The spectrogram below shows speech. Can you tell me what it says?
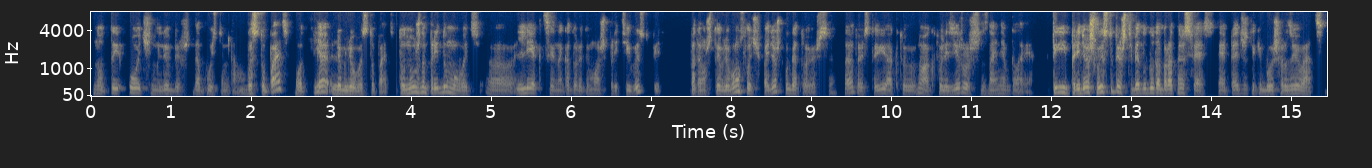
но ты очень любишь, допустим, там, выступать, вот я люблю выступать, то нужно придумывать э, лекции, на которые ты можешь прийти выступить, потому что ты в любом случае пойдешь подготовишься, да, то есть ты акту, ну, актуализируешь знания в голове. Ты придешь, выступишь, тебе дадут обратную связь, ты опять же таки будешь развиваться.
